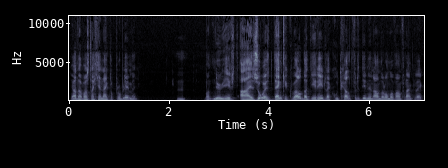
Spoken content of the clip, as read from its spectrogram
ja, dan was dat geen enkel probleem. Hè? Want nu heeft ASO, denk ik wel, dat die redelijk goed geld verdienen aan de Ronde van Frankrijk.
